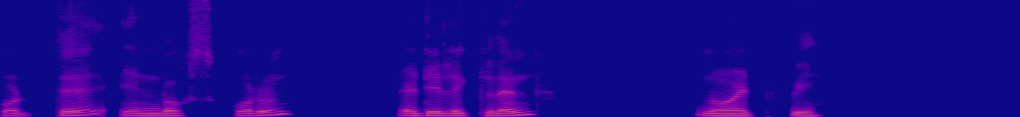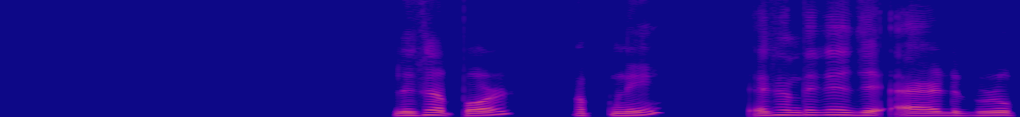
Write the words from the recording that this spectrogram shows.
করতে ইনবক্স করুন। এটি লিখলেন নো এট ফি লেখার পর আপনি এখান থেকে যে অ্যাড গ্রুপ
